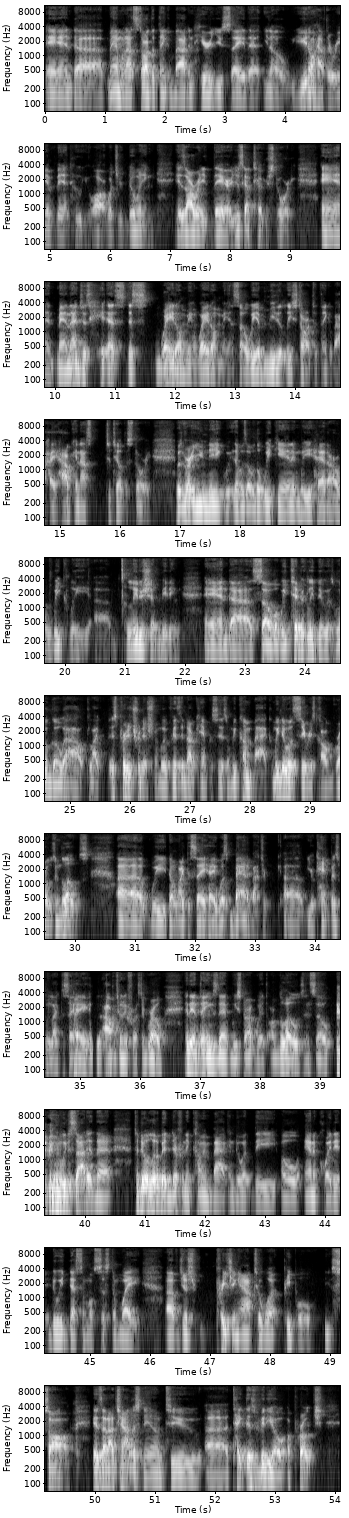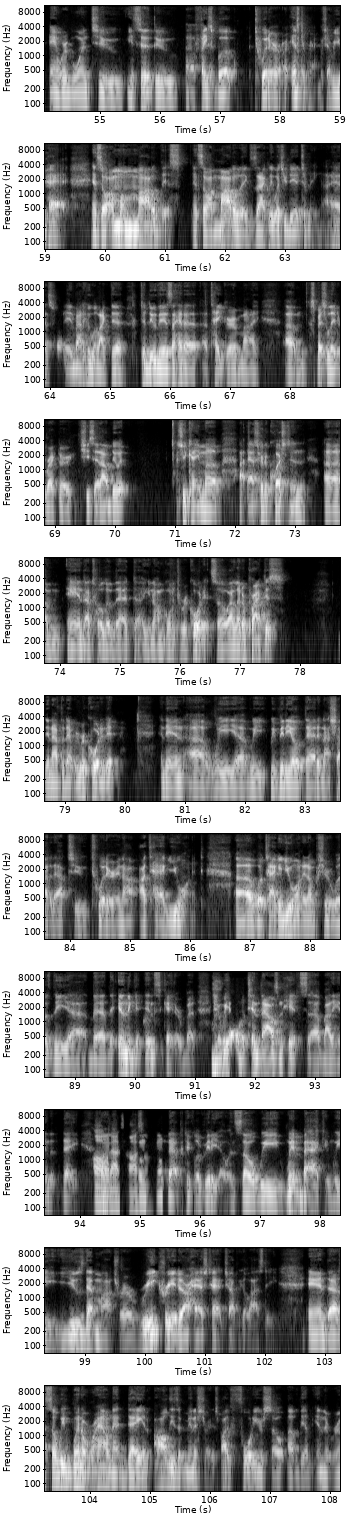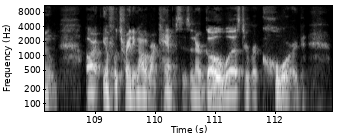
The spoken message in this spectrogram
And uh, man, when I start to think about and hear you say that, you know, you don't have to reinvent who you are. What you're doing is already there. You just got to tell your story. And man, that just hit, that's just weighed on me and weighed on me. And so we immediately start to think about, hey, how can I to tell the story? It was very unique. It was over the weekend, and we had our weekly uh, leadership meeting. And uh, so what we typically do is we'll go out, like it's pretty traditional. We'll visit our campuses, and we come back, and we do a series called Grows and Glows. Uh, we don't like to say, "Hey, what's bad about your uh, your campus. We like to say, hey, opportunity for us to grow. And then things that we start with are glows. And so we decided that to do a little bit different than coming back and do it the old antiquated Dewey Decimal System way of just preaching out to what people saw, is that I challenged them to uh, take this video approach and we're going to you send it through uh, Facebook, Twitter, or Instagram, whichever you had. And so I'm gonna model this. And so I modeled exactly what you did to me. I asked anybody who would like to to do this. I had a, a taker, my um, special ed director. She said, "I'll do it." She came up. I asked her the question, um, and I told her that uh, you know I'm going to record it. So I let her practice. Then after that, we recorded it. And then uh, we uh, we we videoed that and I shot it out to Twitter and I, I tag you on it uh, well, tagging you on it, I'm sure was the uh, the the instigator. But you know, we had over ten thousand hits uh, by the end of the day. Oh, on, that's awesome on, on, that particular video. And so we went back and we used that mantra, recreated our hashtag Chapel Hill ISD, and uh, so we went around that day, and all these administrators, probably forty or so of them in the room, are infiltrating all of our campuses, and our goal was to record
